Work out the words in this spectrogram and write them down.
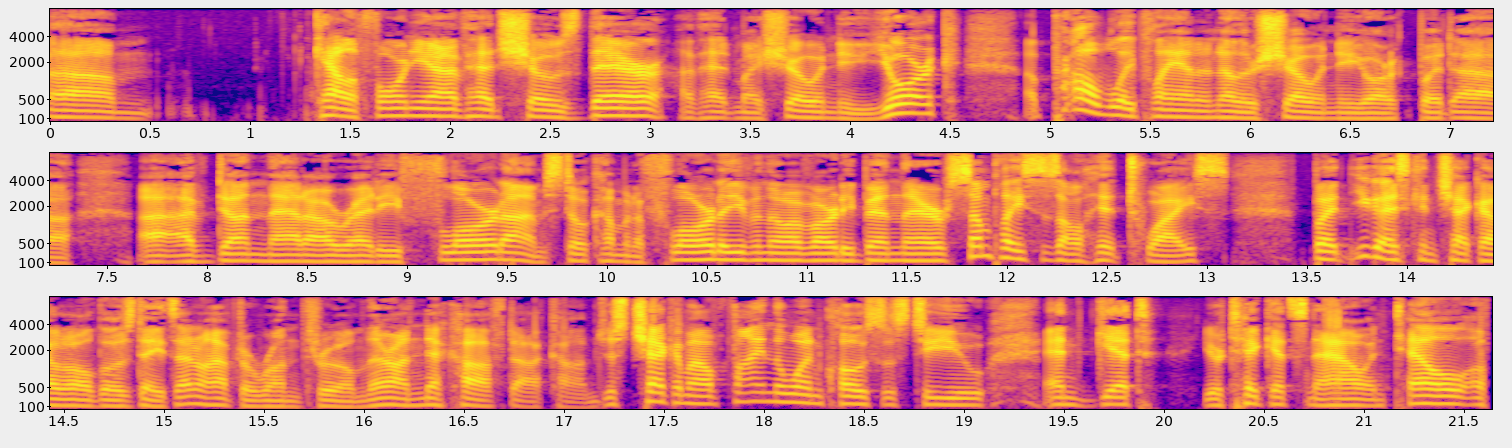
Um, California, I've had shows there. I've had my show in New York. I'll probably plan another show in New York, but uh, I've done that already. Florida, I'm still coming to Florida, even though I've already been there. Some places I'll hit twice, but you guys can check out all those dates. I don't have to run through them. They're on nickhoff.com. Just check them out, find the one closest to you, and get your tickets now and tell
